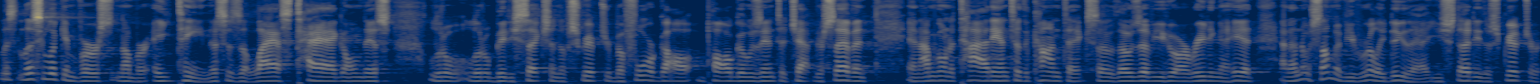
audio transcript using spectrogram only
let's, let's look in verse number 18. This is the last tag on this little, little bitty section of Scripture before Paul goes into chapter 7. And I'm going to tie it into the context. So, those of you who are reading ahead, and I know some of you really do that, you study the Scripture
